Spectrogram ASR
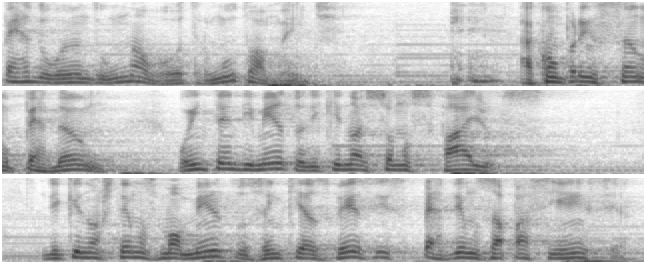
perdoando um ao outro mutualmente. A compreensão, o perdão, o entendimento de que nós somos falhos, de que nós temos momentos em que às vezes perdemos a paciência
